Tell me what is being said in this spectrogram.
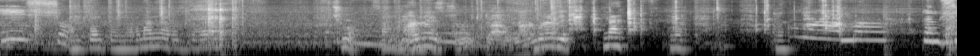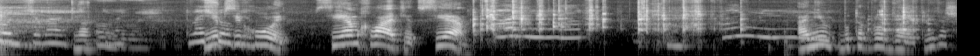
И еще. Антон, ты нормально разговариваешь? Нормально всё? Да, нормально. На, на, Мама! Там счет давай. на. Давай Не психуй. Всем хватит, всем. Они бутерброд делают, видишь?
